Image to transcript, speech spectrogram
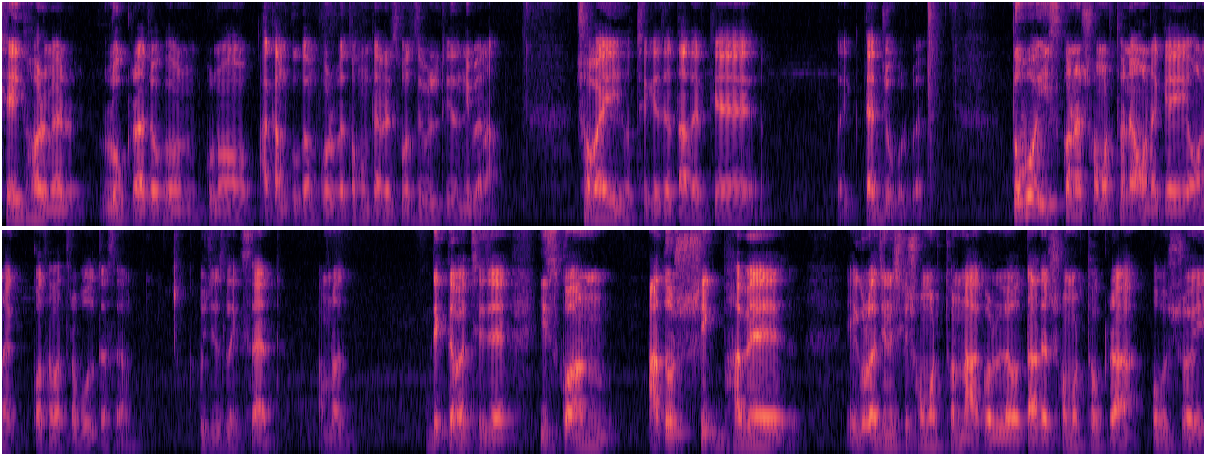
সেই ধর্মের লোকরা যখন কোনো আকাম কুকাম করবে, তখন তার রেসপন্সিবিলিটি নেবে না। সবাই হচ্ছে গিয়ে যে তাদেরকে ত্যায্য করবে। তবুও ইসকনের সমর্থনে অনেকেই অনেক কথাবার্তা বলতেছে হুইচ ইজ লাইক স্যাড আমরা দেখতে পাচ্ছি যে ইসকন আদর্শিকভাবে এগুলা জিনিসকে সমর্থন না করলেও তাদের সমর্থকরা অবশ্যই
